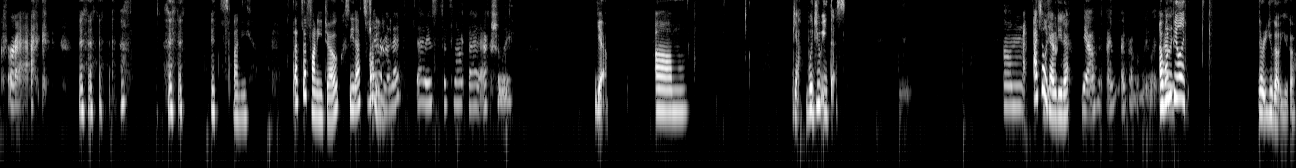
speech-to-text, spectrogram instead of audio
crack. it's funny. That's a funny joke. See, that's funny. Yeah, that that is that's not bad actually. Yeah. Um Yeah, would you eat this? Um I, I feel like yeah. I would eat it. yeah, I, I probably would. I wouldn't like, be like or you go, you go.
